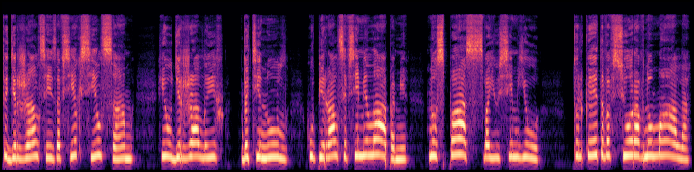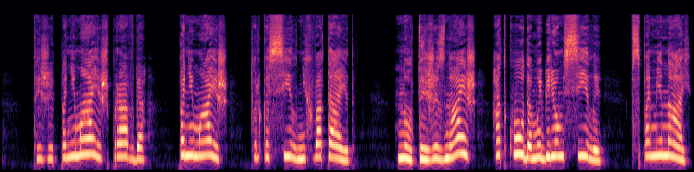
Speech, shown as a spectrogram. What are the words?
Ты держался изо всех сил сам и удержал их, дотянул, упирался всеми лапами, но спас свою семью. Только этого все равно мало. Ты же понимаешь, правда? Понимаешь, только сил не хватает. Но ты же знаешь, откуда мы берем силы. Вспоминай,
